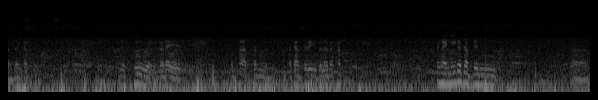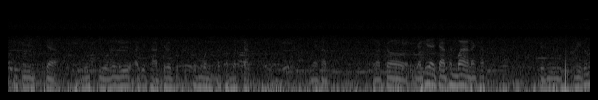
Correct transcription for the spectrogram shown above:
8 นะครับเมื่อสักครู่ก็ได้สัมภาษณ์ท่านอาการย์เสรีไปแล้วนะครับ ข้างในนี้ก็จะเป็นพิธีจะหลวงปู่หรืออธิษฐานเจริญพุทธมนต์พระธรรมจักรนะครับ แล้วก็อย่างที่อาจารย์ท่านว่านะครับ เป็นมีรุ่น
